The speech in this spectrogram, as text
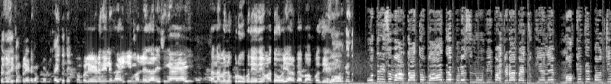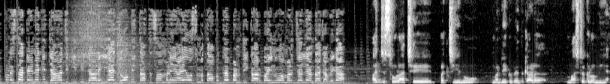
ਫਿਰ ਤੁਸੀਂ ਕੰਪਲੇਂਟ ਕੰਪਲੇਂਟ ਲਿਖਾਈ ਕਿਤੇ? ਕੰਪਲੀਟ ਨਹੀਂ ਲਿਖਾਈ ਜੀ ਮੱਲੇਦਾਰੀ ਸੀ ਆਏ ਆ ਜੀ। ਕਹਿੰਦਾ ਮੈਨੂੰ ਪ੍ਰੂਫ ਦੇ ਦਿਓ ਮੈਂ 2000 ਰੁਪਏ ਵਾਪਸ ਦੇ ਦਿਓ ਉਧਰ ਇਸ ਵਾਰਦਾਤ ਤੋਂ ਬਾਅਦ ਪੁਲਿਸ ਨੂੰ ਵੀ ਭਾਜੜਾ ਪੈ ਚੁੱਕੀਆਂ ਨੇ। ਮੌਕੇ ਤੇ ਪਹੁੰਚੀ ਪੁਲਿਸ ਦਾ ਕਹਿਣਾ ਹੈ ਕਿ ਜਾਂਚ ਕੀਤੀ ਜਾ ਰਹੀ ਹੈ। ਜੋ ਵੀ ਤੱਥ ਸਾਹਮਣੇ ਆਏ, ਉਸ ਮੁਤਾਬਕ ਬਣਦੀ ਕਾਰਵਾਈ ਨੂੰ ਅਮਲ 'ਚ ਲਿਆਂਦਾ ਜਾਵੇਗਾ। ਅੱਜ 16/6/25 ਨੂੰ ਮੰਡੀ ਗੋਬਿੰਦਗੜ੍ਹ ਮਾਸਟਰ ਕਲੋਨੀ ਹੈ।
